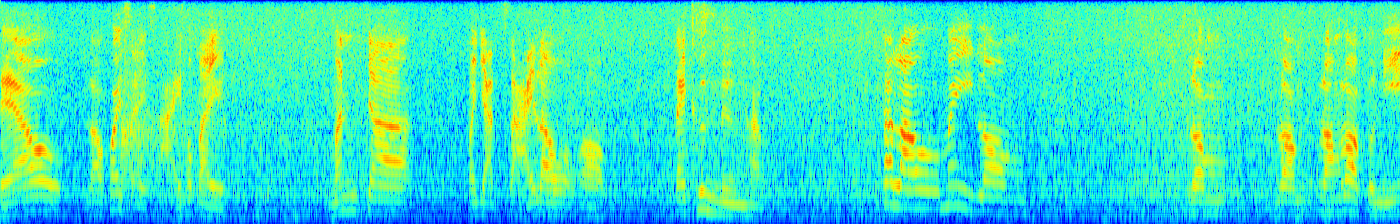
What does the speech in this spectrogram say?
แล้ว เราค่อยใส่สายเข้าไป มันจะประหยัดสายเราออกได้ครึ่งหนึ่งครับ ถ้าเราไม่ลอง ลองลองลองลอกตัวนี้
